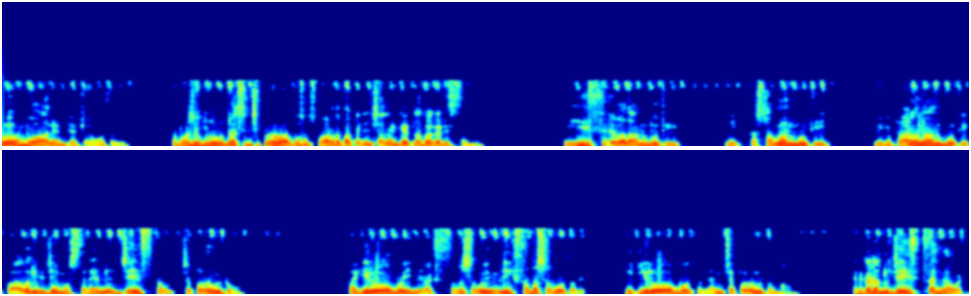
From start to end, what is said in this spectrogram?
రోగం పోవాలంటే ఎట్లా పోతుంది? సపోజ్ ఇప్పుడు నశించిపోయే వారి కోసం స్వార్థ ప్రకటించాలంటే ఎట్లా ప్రకటిస్తుంది? ఈ సేవల అనుభూతి నీకు కష్టముల అనుభూతి నీకు ప్రార్థన అనుభూతి ప్రార్థన విజయం వస్తేనే నువ్వు చేస్తావు చెప్పగలుగుతావు. నాకు ఈ రోగం పోయింది నాకు సమస్య పోయింది నీకు సమస్య పోతుంది నీకు ఈ రోగం పోతుంది అని చెప్పగలుగుతాం మనం. ఎందుకంటే నువ్వు జయిస్తాం కాబట్టి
